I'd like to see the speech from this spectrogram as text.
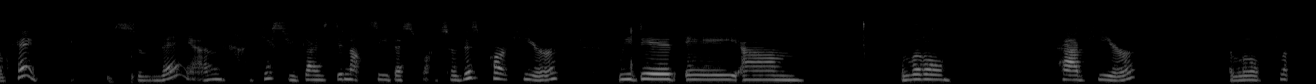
Okay. So then, I guess you guys did not see this one. So this part here, we did a, um, a little tab here, a little flip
